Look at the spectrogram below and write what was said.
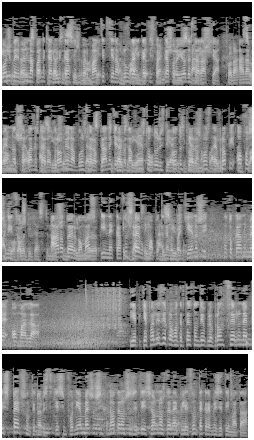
Όλοι περιμένουν να πάνε κανονικά στο σούπερ μάρκετ και να βρουν γαλλικά και ισπανικά προϊόντα στα ράφια. Αναμένουν ότι θα πάνε στο αεροδρόμιο, να μπουν στο αεροπλάνο και να μεταβούν στον τουριστικό τους προορισμό στην Ευρώπη όπως συνήθως. Άρα το έργο μας είναι καθώς φεύγουμε από την Ευρωπαϊκή Ένωση να το κάνουμε ομαλά. Οι επικεφαλείς διαπραγματευτές των δύο πλευρών θέλουν να επισπεύσουν την οριστική συμφωνία μέσω συχνότερων συζητήσεων ώστε να επιληθούν τα κρεμή ζητήματα.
